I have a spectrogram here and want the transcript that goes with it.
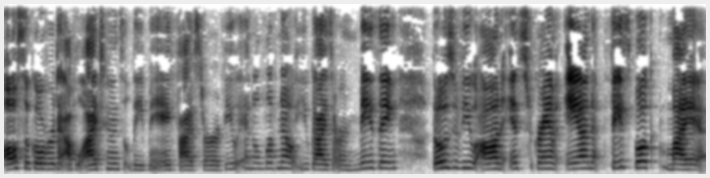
Also, go over to Apple iTunes, leave me a five star review and a love note. You guys are amazing. Those of you on Instagram and Facebook, my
